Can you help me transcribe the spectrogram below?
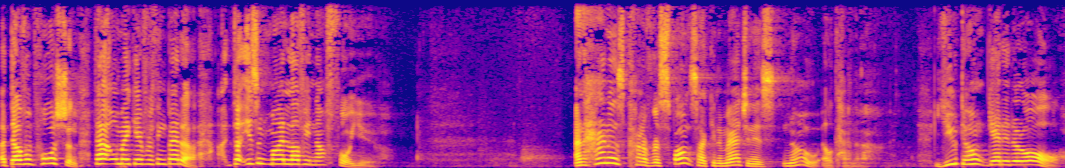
a double portion. That will make everything better. Uh, isn't my love enough for you? And Hannah's kind of response, I can imagine, is No, Elkanah, you don't get it at all.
